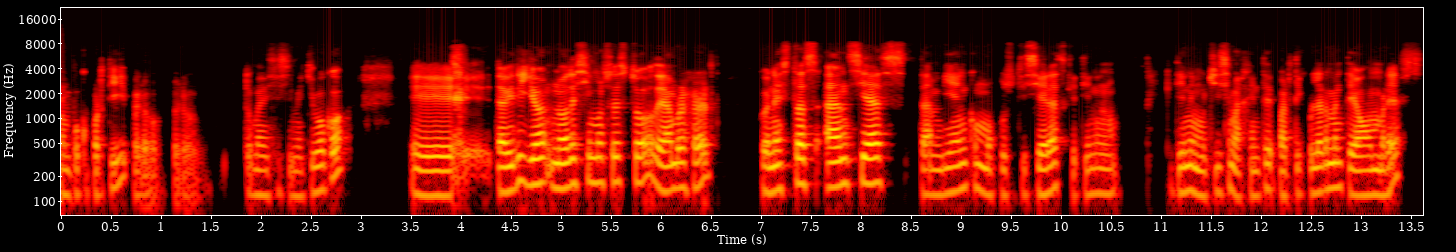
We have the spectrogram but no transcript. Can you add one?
un poco por ti, pero, pero tú me dices si me equivoco, eh, David y yo no decimos esto de Amber Heard con estas ansias también como justicieras que tienen, que tiene muchísima gente, particularmente hombres,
